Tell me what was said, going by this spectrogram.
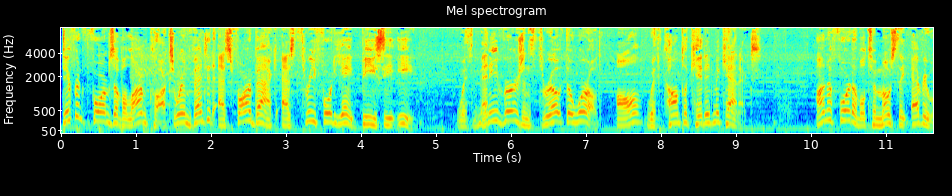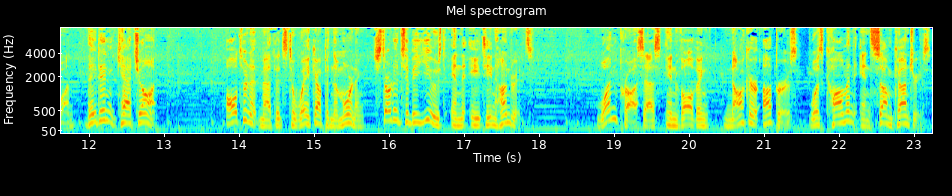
Different forms of alarm clocks were invented as far back as 348 BCE, with many versions throughout the world, all with complicated mechanics. Unaffordable to mostly everyone, they didn't catch on. Alternate methods to wake up in the morning started to be used in the 1800s. One process involving knocker uppers was common in some countries.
